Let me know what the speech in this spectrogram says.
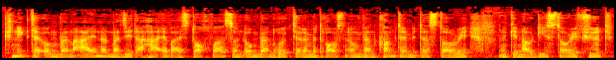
knickt er irgendwann ein und man sieht, aha, er weiß doch was und irgendwann rückt er damit raus und irgendwann kommt er mit der Story. Und genau die Story führt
